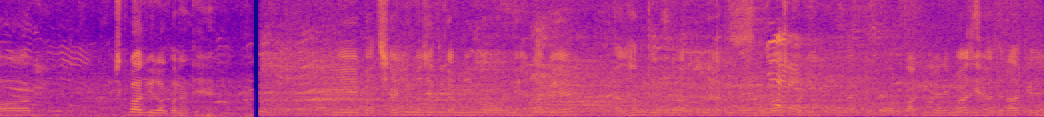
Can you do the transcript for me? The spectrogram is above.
और उसके बाद भी लोग बनाते हैं। ये बादशाही मस्जिद का मेंबर और महराब है। अल्हम्दुलिल्लाह यहाँ पे मैंने नमाज़ पढ़ी। और बाकी जो नमाज़ हजरात हैं,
